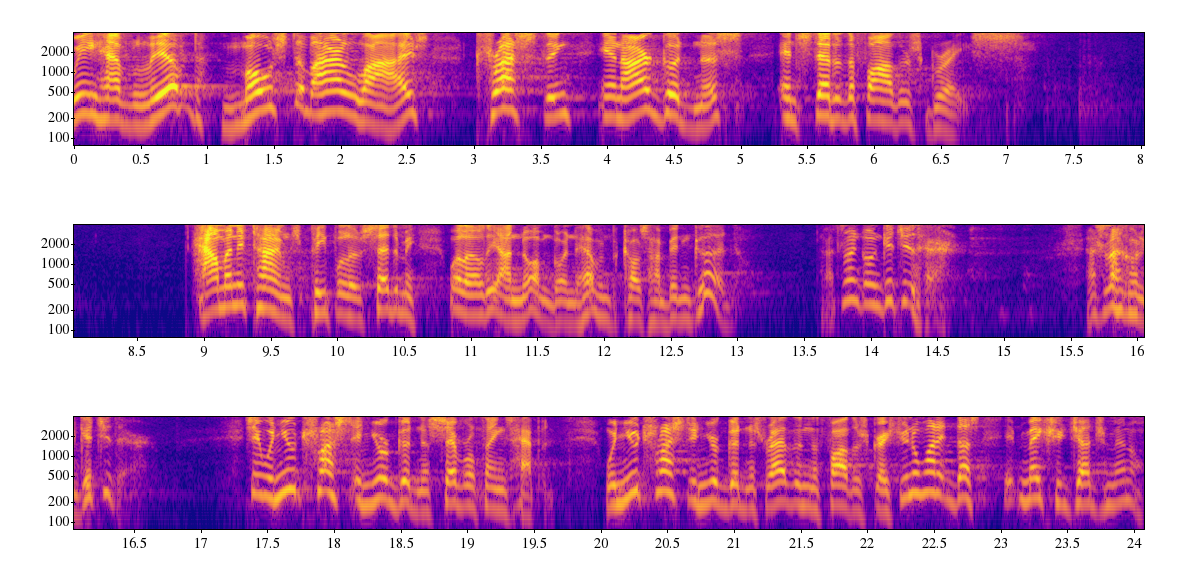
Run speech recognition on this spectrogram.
We have lived most of our lives trusting in our goodness instead of the Father's grace. How many times people have said to me, Well, LD, I know I'm going to heaven because I've been good. That's not going to get you there. That's not going to get you there. See, when you trust in your goodness, several things happen. When you trust in your goodness rather than the Father's grace, you know what it does? It makes you judgmental.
